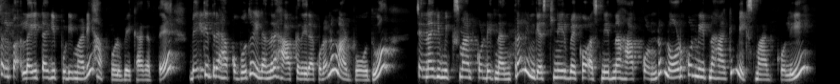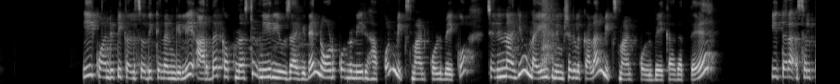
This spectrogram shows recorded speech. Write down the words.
ಸ್ವಲ್ಪ ಲೈಟ್ ಆಗಿ ಪುಡಿ ಮಾಡಿ ಹಾಕೊಳ್ಬೇಕಾಗತ್ತೆ. ಬೇಕಿದ್ರೆ ಹಾಕೋಬಹುದು ಇಲ್ಲಾಂದ್ರೆ ಹಾಕದಿರ ಕೂಡ ಮಾಡ್ಬೋದು. ಚೆನ್ನಾಗಿ ಮಿಕ್ಸ್ ಮಾಡ್ಕೊಂಡಿದ ನಂತರ ನಿಮ್ಗೆ ಎಷ್ಟು ನೀರ್ ಬೇಕೋ ಅಷ್ಟು ನೀರ್ನ ಹಾಕೊಂಡು ನೋಡ್ಕೊಂಡು ನೀರ್ನ ಹಾಕಿ ಮಿಕ್ಸ್ ಮಾಡ್ಕೊಳ್ಳಿ. ಈ ಕ್ವಾಂಟಿಟಿ ಕಲಿಸೋದಕ್ಕೆ ಇಲ್ಲಿ ಅರ್ಧ ಕಪ್ನಷ್ಟು ನೀರು ಯೂಸ್ ಆಗಿದೆ. ನೋಡ್ಕೊಂಡು ನೀರು ಹಾಕೊಂಡು ಮಿಕ್ಸ್ ಮಾಡ್ಕೊಳ್ಬೇಕು. ಚೆನ್ನಾಗಿ ಒಂದು ಐದು ನಿಮಿಷಗಳ ಕಾಲ ಮಿಕ್ಸ್ ಮಾಡ್ಕೊಳ್ಬೇಕಾಗತ್ತೆ. ಈ ತರ ಸ್ವಲ್ಪ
